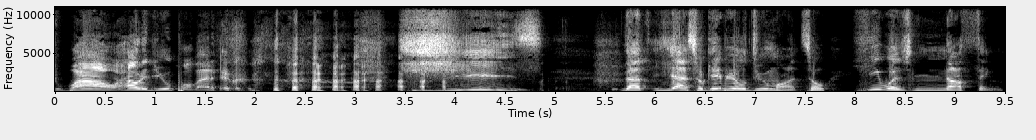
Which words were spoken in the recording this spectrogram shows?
Wow, how did you pull that out? Jeez. That yeah, so Gabriel Dumont, so he was nothing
